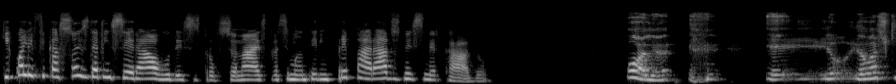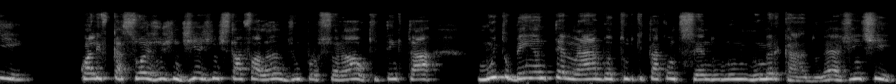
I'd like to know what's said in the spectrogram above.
Que qualificações devem ser alvo desses profissionais para se manterem preparados nesse mercado? Olha, é, eu, eu acho que qualificações, hoje em dia a gente está falando de um profissional que tem que estar tá muito bem antenado a tudo que está acontecendo no, no, mercado. Né? A, gente,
